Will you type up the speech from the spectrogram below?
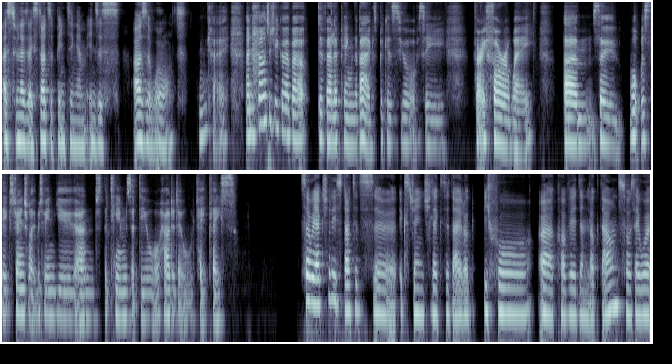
as soon as I start the painting, I'm in this other world. Okay. And how did you go about developing the bags? Because you're obviously very far away. Um, so, what was the exchange like between you and the teams at Dior? How did it all take place? So we actually started the exchange, like the dialogue before uh, COVID and lockdown. So they were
